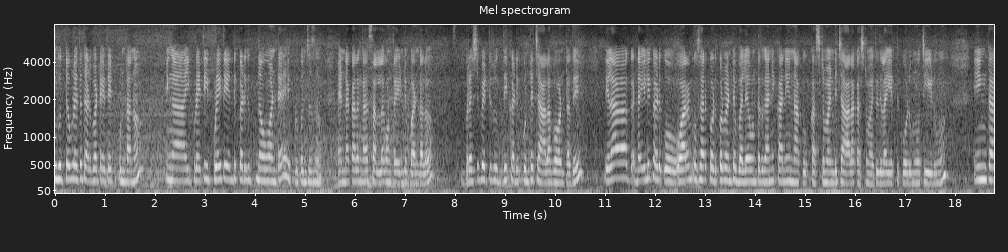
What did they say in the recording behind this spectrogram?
ఇంక ఉత్తప్పుడు అయితే తడబట్ట అయితే ఎట్టుకుంటాను. ఇంకా ఇప్పుడైతే ఇప్పుడైతే ఎందుకు కడుగుతున్నావు అంటే ఇప్పుడు కొంచెం ఎండాకాలంగా చల్లగా ఉంటాయండి బండలు. బ్రష్ పెట్టి రుద్ది కడుక్కుంటే చాలా బాగుంటుంది. ఇలా డైలీ కడుకో వారానికి ఒకసారి కడుక్కోవడం అంటే భలే ఉంటుంది కానీ కానీ నాకు కష్టం అండి చాలా కష్టం అవుతుంది ఇలా ఎత్తుకోవడము తీయడము ఇంకా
